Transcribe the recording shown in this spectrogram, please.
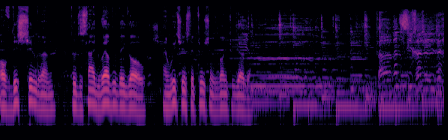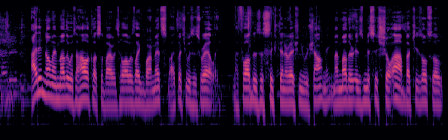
of these children to decide where do they go and which institution is going together. I didn't know my mother was a Holocaust survivor until I was like bar mitzvah. I thought she was Israeli. My father is a sixth generation Yerushalmi. My mother is Mrs. Shoah, but she's also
